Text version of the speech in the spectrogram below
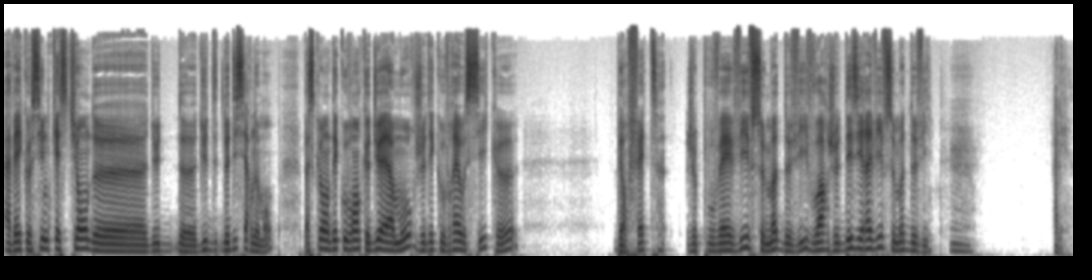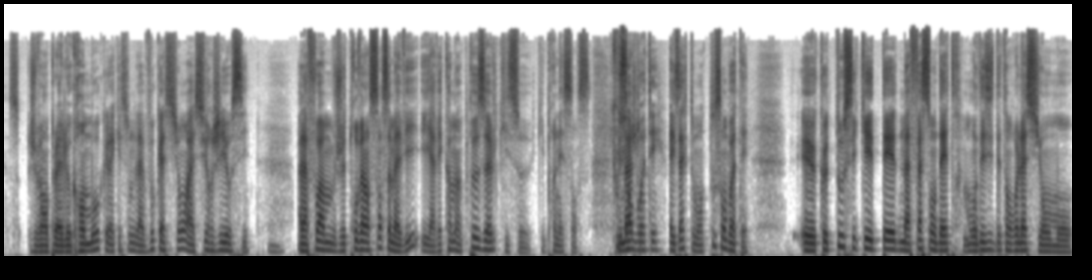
avec aussi une question de, du- de, du- de discernement, parce qu'en découvrant que Dieu est amour, je découvrais aussi que, ben en fait, je pouvais vivre ce mode de vie, voire je désirais vivre ce mode de vie. Mm. Allez, je vais employer le grand mot que la question de la vocation a surgi aussi. Mm. À la fois, je trouvais un sens à ma vie et il y avait comme un puzzle qui, se, qui prenait sens. Tout s'emboîté. Exactement, tout s'emboîtait. Et que tout ce qui était de ma façon d'être, mon désir d'être en relation, mon,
